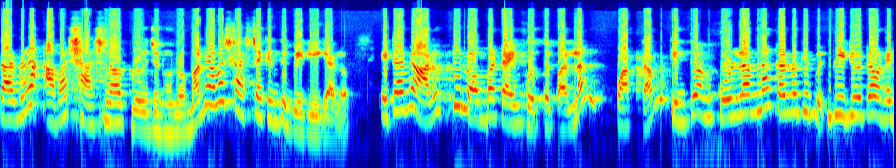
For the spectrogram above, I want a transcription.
তার মানে আমার শ্বাস নেওয়ার প্রয়োজন হলো। মানে আমার শ্বাসটা কিন্তু বেরিয়ে গেল। এটা আমি আরও একটু লম্বা টাইম করতে পারলাম, পারতাম, কিন্তু আমি করলাম না কারণ কি ভিডিওটা অনেক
